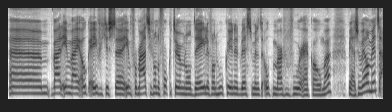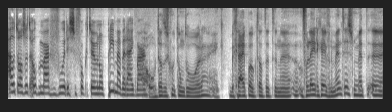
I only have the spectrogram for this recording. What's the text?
Ehm, waarin wij ook eventjes de informatie van de Fokkerterminal delen. Van hoe kun je het beste met het openbaar vervoer er komen. Maar ja, zowel met de auto als het openbaar vervoer is de Fokkerterminal prima bereikbaar. Oh, dat is goed om te horen. Ik begrijp ook dat het een, eh, een volledig evenement is met uh,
